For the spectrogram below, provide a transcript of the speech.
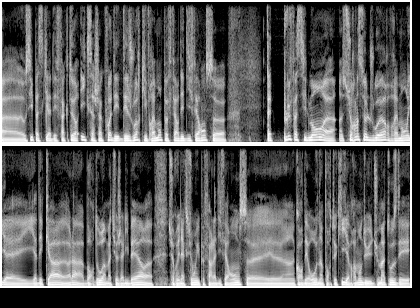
Euh, aussi parce qu'il y a des facteurs X à chaque fois, des, des joueurs qui vraiment peuvent faire des différences. Peut-être plus facilement euh, sur un seul joueur. Vraiment, il y a, y a des cas. euh, voilà, à Bordeaux, un Mathieu Jalibert euh, sur une action, il peut faire la différence. euh, un Cordero, n'importe qui. Il y a vraiment du, du matos des,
